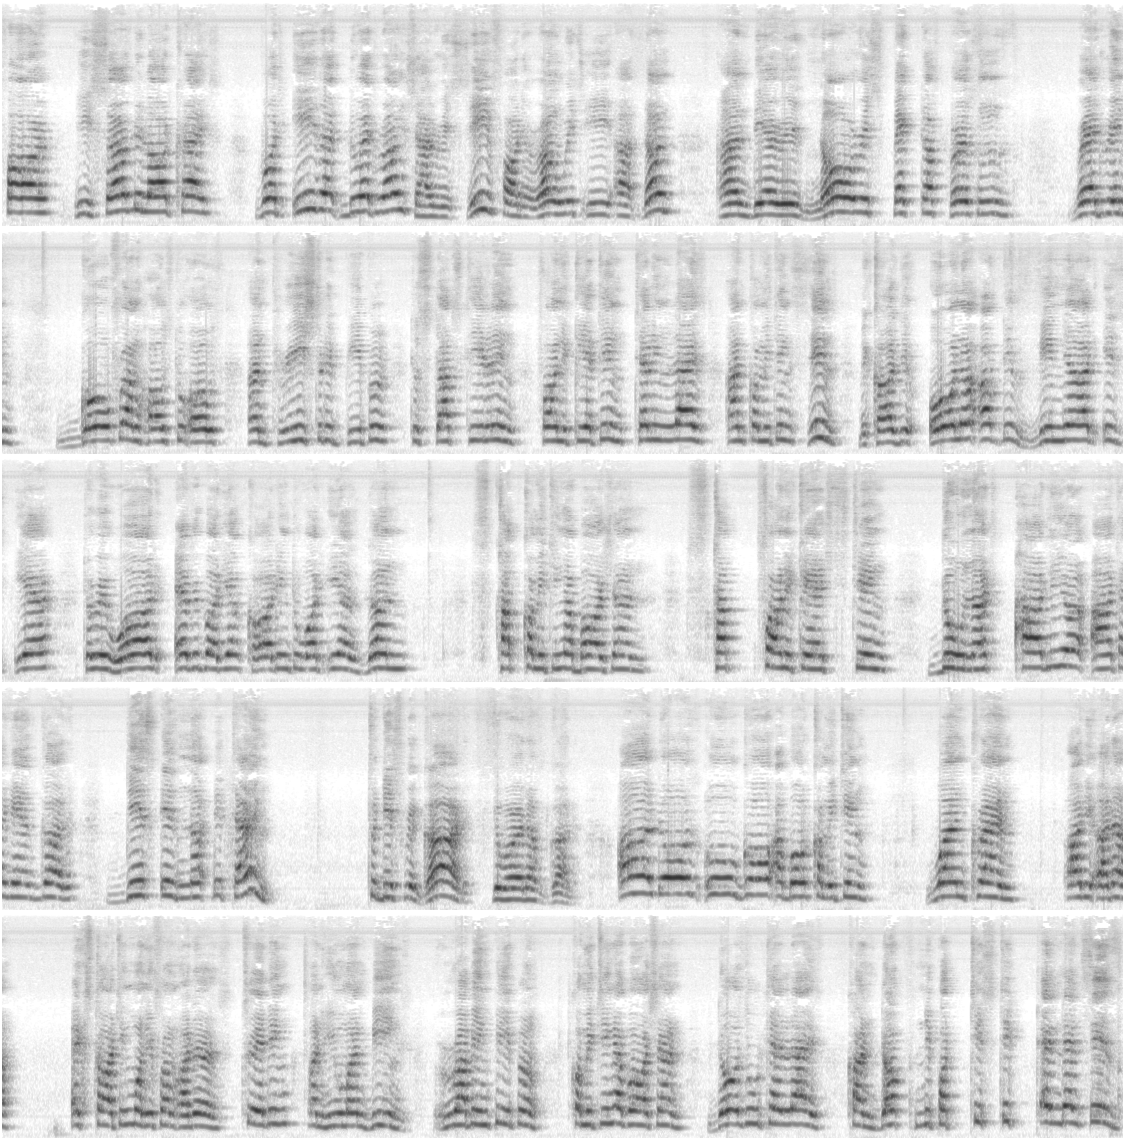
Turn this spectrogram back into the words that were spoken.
For ye serve the Lord Christ, but he that doeth wrong shall receive for the wrong which he hath done, and there is no respect of persons. Brethren, go from house to house and preach to the people to stop stealing, fornicating, telling lies, and committing sins, because the owner of the vineyard is here to reward everybody according to what he has done. Stop committing abortion. Stop fornicating. Do not harden your heart against God. This is not the time to disregard the word of God. All those who go about committing one crime or the other, extorting money from others, trading on human beings, robbing people, committing abortion, those who tell lies, conduct nepotistic tendencies,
